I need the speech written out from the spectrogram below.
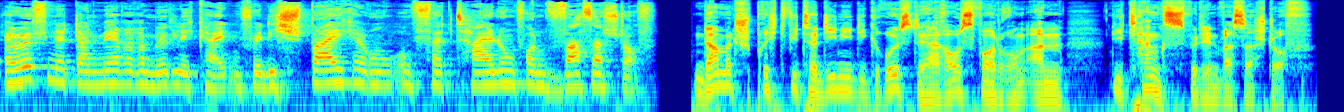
eröffnet dann mehrere Möglichkeiten für die Speicherung und Verteilung von Wasserstoff. Damit spricht Vitadini die größte Herausforderung an, die Tanks für den Wasserstoff.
